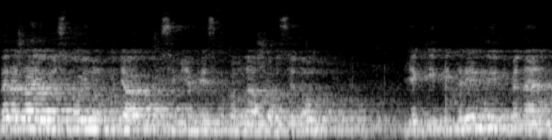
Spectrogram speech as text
Виражаю достойну подяку усім єпископам нашого синоду, які підтримують мене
